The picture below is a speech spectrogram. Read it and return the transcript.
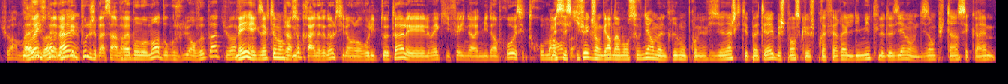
tu vois. Bah Bref, ouais, avec ouais. Deadpool, j'ai passé un vrai bon moment, donc je lui en veux pas, tu vois. Mais exactement. J'ai l'impression que Ryan Reynolds, il est en roue libre total et le mec, il fait une heure et demie d'impro et c'est trop marrant. Mais c'est ce qui fait que j'en garde un bon souvenir malgré mon premier visionnage qui était pas terrible. Et je pense que je préférais limite le deuxième en me disant putain, c'est quand même.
